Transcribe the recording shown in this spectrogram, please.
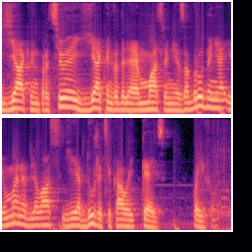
як він працює, як він видаляє масляні забруднення, і в мене для вас є дуже цікавий кейс. Поїхали.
